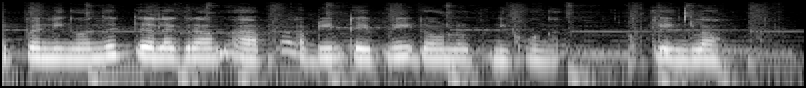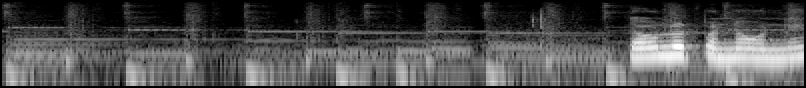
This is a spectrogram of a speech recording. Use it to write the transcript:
இப்போ நீங்கள் வந்து டெலகிராம் ஆப் அப்படின்னு டைப் பண்ணி டவுன்லோட் பண்ணிக்கோங்க. ஓகேங்களா? டவுன்லோட் பண்ண உடனே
